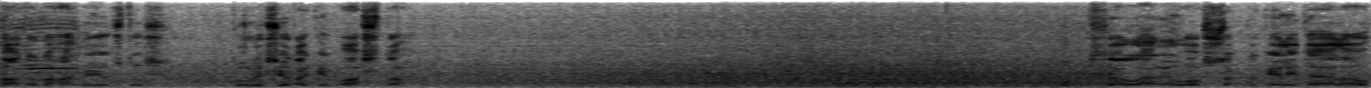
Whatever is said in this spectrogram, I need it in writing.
katsotaanhan nyt jos tuossa tulisi jotakin vastaan. Mutta sellainen lossakkakeli täällä on.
